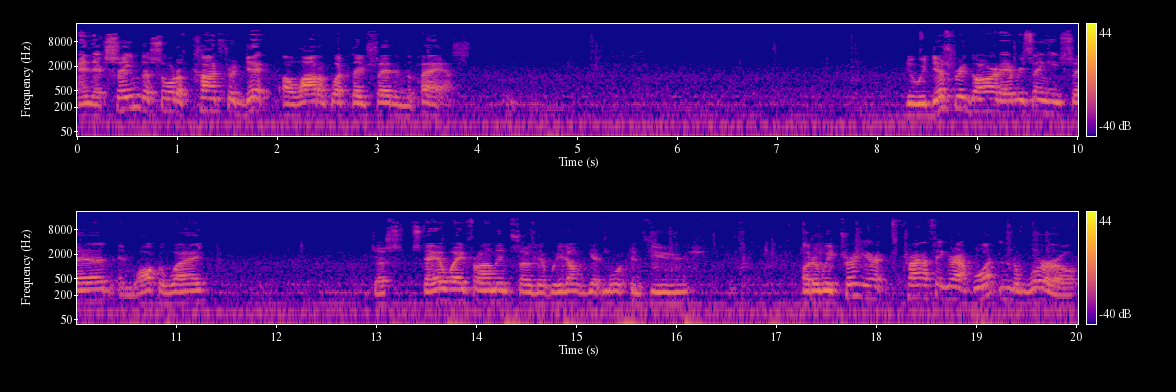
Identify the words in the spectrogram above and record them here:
and that seem to sort of contradict a lot of what they've said in the past. Do we disregard everything he said and walk away? Just stay away from him so that we don't get more confused? Or do we try, to figure out what in the world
